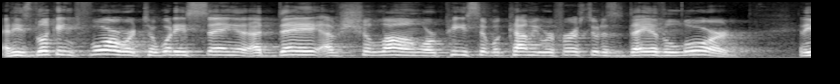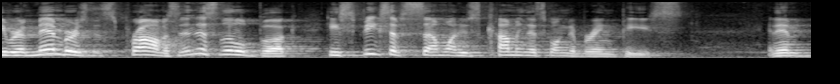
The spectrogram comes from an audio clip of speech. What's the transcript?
And he's looking forward to what he's saying a day of shalom or peace that would come. He refers to it as the day of the Lord. And he remembers this promise. And in this little book, he speaks of someone who's coming that's going to bring peace. And in,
